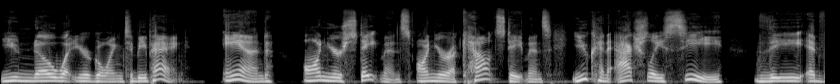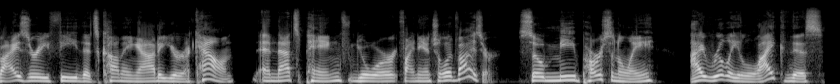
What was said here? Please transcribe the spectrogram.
You know what you're going to be paying. And on your statements, on your account statements, you can actually see the advisory fee that's coming out of your account, and that's paying your financial advisor. So, me personally, I really like this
